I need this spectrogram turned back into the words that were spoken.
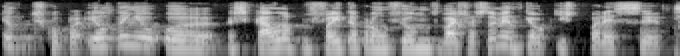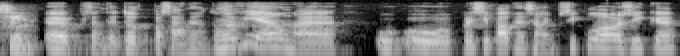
Ele, desculpa, ele tem uh, a escala perfeita para um filme de baixo orçamento, que é o que isto parece ser. Sim. Uh, portanto, é todo passado dentro de um avião, uh, o, o principal tensão é psicológica,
